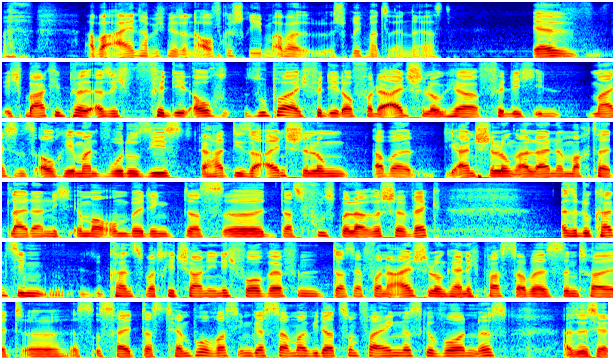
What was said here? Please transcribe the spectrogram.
Aber einen habe ich mir dann aufgeschrieben, aber sprich mal zu Ende erst. Ja, ich mag ihn, also ich finde ihn auch super. Ich finde ihn auch von der Einstellung her, finde ich ihn meistens auch jemand, wo du siehst, er hat diese Einstellung, aber die Einstellung alleine macht halt leider nicht immer unbedingt das, äh, das Fußballerische weg. Also du kannst ihm, du kannst Matriciani nicht vorwerfen, dass er von der Einstellung her nicht passt, aber es sind halt, äh, es ist halt das Tempo, was ihm gestern mal wieder zum Verhängnis geworden ist. Also ist ja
